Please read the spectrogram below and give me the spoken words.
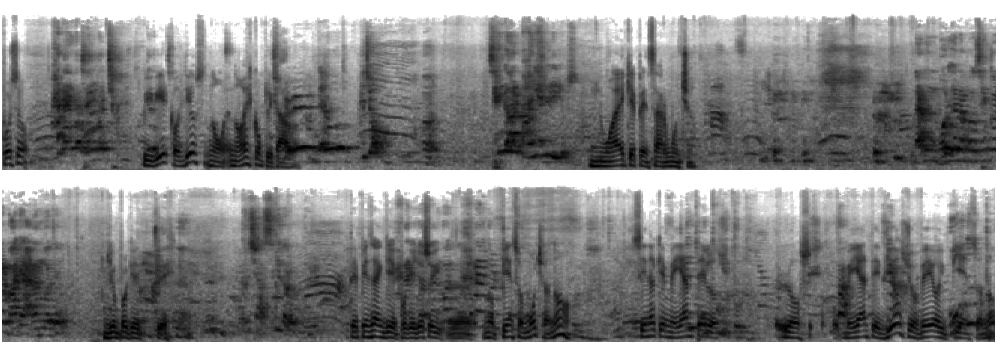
Por eso, vivir con Dios no, no es complicado. No hay que pensar mucho. Yo porque te piensan que porque yo soy eh, no pienso mucho, no, sino que mediante los los mediante Dios yo veo y pienso, ¿no?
